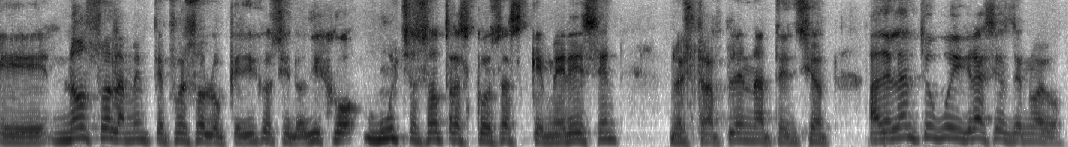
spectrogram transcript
eh, no solamente fue eso lo que dijo, sino dijo muchas otras cosas que merecen nuestra plena atención. Adelante, Hugo, y gracias de nuevo.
